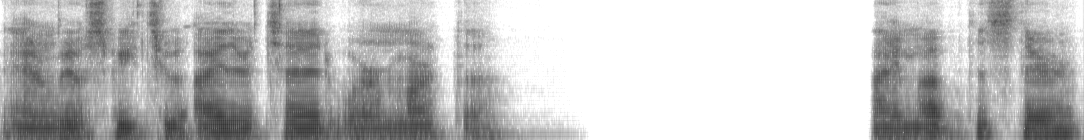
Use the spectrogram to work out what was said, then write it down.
And we'll speak to either Ted or Martha. Climb up the stair.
